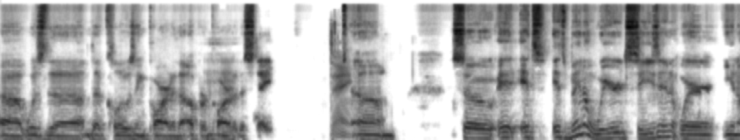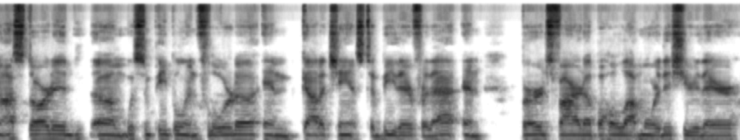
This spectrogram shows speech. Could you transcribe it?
uh, was the the closing part of the upper mm-hmm. part of the state. Dang. Um, so it, it's it's been a weird season where you know I started um, with some people in Florida and got a chance to be there for that, and birds fired up a whole lot more this year there.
